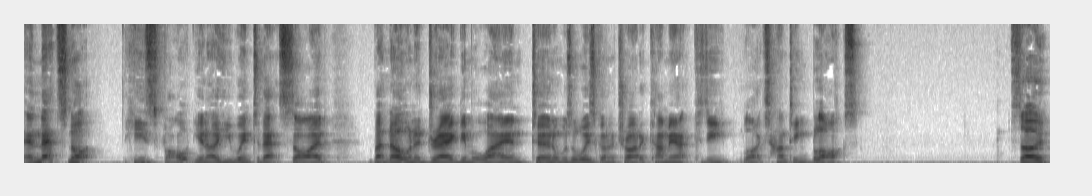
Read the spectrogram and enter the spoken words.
and that's not his fault. You know, he went to that side, but no one had dragged him away, and Turner was always going to try to come out because he likes hunting blocks. So,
